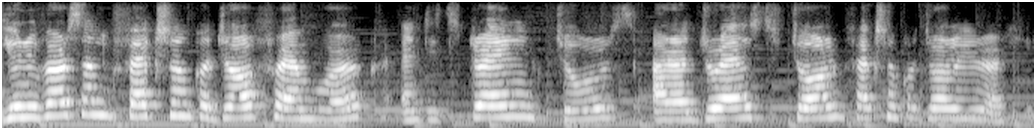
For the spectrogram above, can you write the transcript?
Universal Infection Control Framework and its training tools are addressed to all infection control hierarchy,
